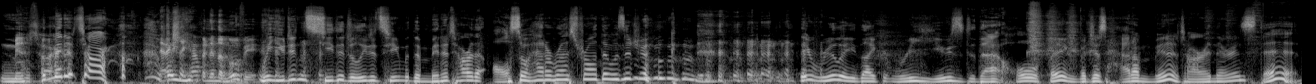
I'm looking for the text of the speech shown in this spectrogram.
Minotaur. Minotaur. It actually happened in the movie. Wait, you didn't see the deleted scene with the Minotaur that also had a restaurant that was a joke? they really like reused that whole thing, but just had a Minotaur in there instead.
